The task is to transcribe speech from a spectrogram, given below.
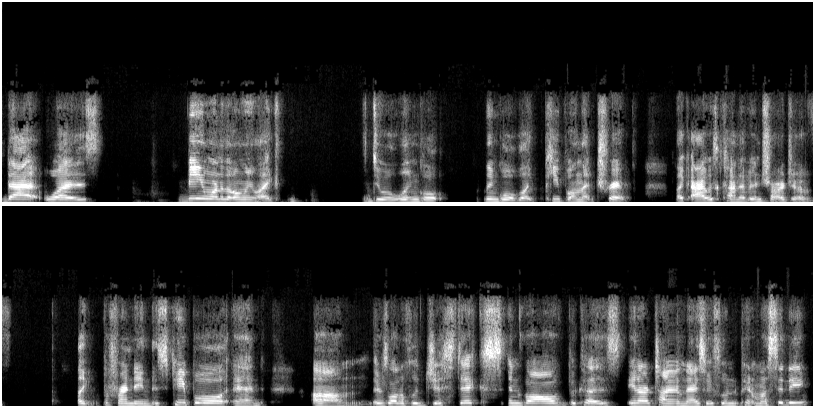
that was being one of the only like duolingual lingual like people on that trip. Like I was kind of in charge of like befriending these people and um, there's a lot of logistics involved because in our time there, we flew into Panama City.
